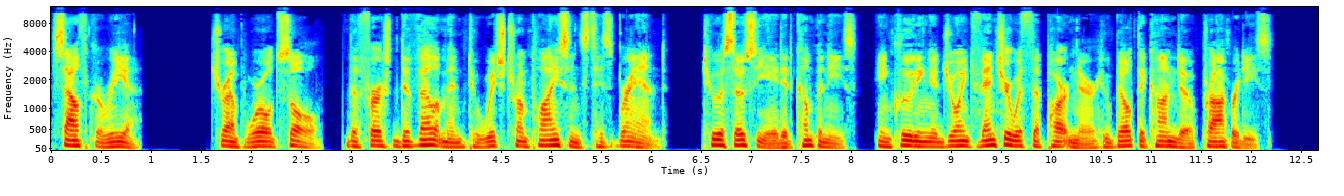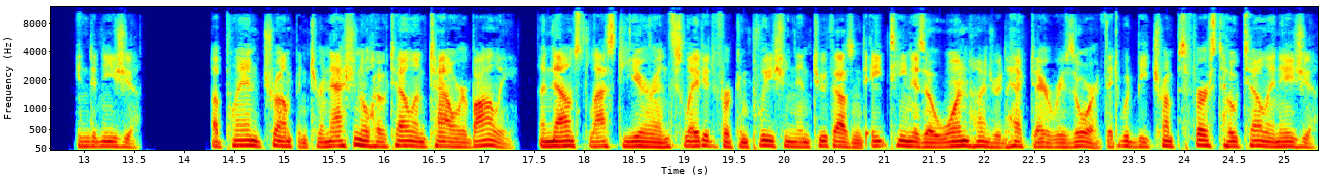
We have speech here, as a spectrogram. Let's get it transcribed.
South Korea Trump World Seoul the first development to which Trump licensed his brand, two associated companies, including a joint venture with the partner who built the condo properties. Indonesia. A planned Trump International Hotel and Tower Bali, announced last year and slated for completion in 2018 is a 100-hectare resort that would be Trump's first hotel in Asia.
